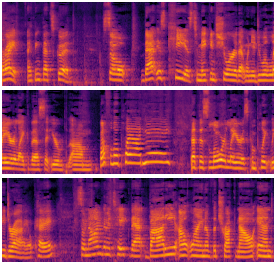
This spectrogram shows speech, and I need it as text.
All right, I think that's good. So that is key is to making sure that when you do a layer like this at your um, buffalo plaid, yay, that this lower layer is completely dry, okay? So now I'm gonna take that body outline of the truck now and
